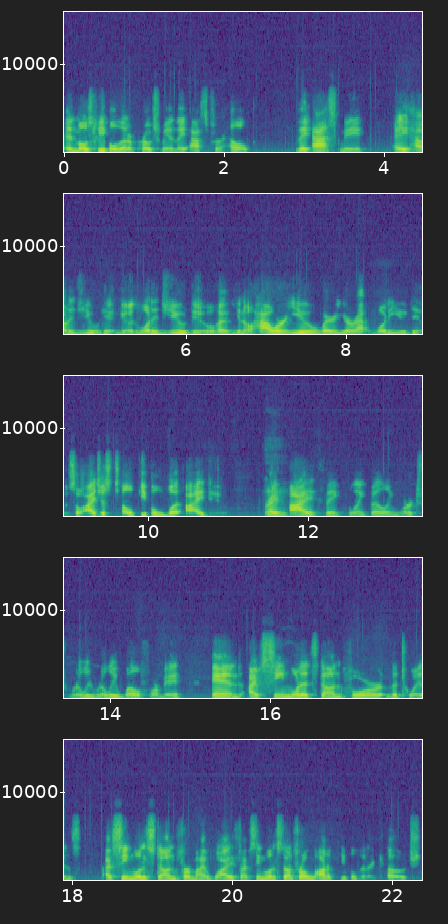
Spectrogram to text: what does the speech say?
and most people that approach me and they ask for help they ask me hey how did you get good? What did you do? How- you know how are you where you're at? What do you do? So i just tell people what i do right? Mhm. i think blank baling works really really well for me and i've seen what it's done for the twins i've seen what it's done for my wife. I've seen what it's done for a lot of people that i coach.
